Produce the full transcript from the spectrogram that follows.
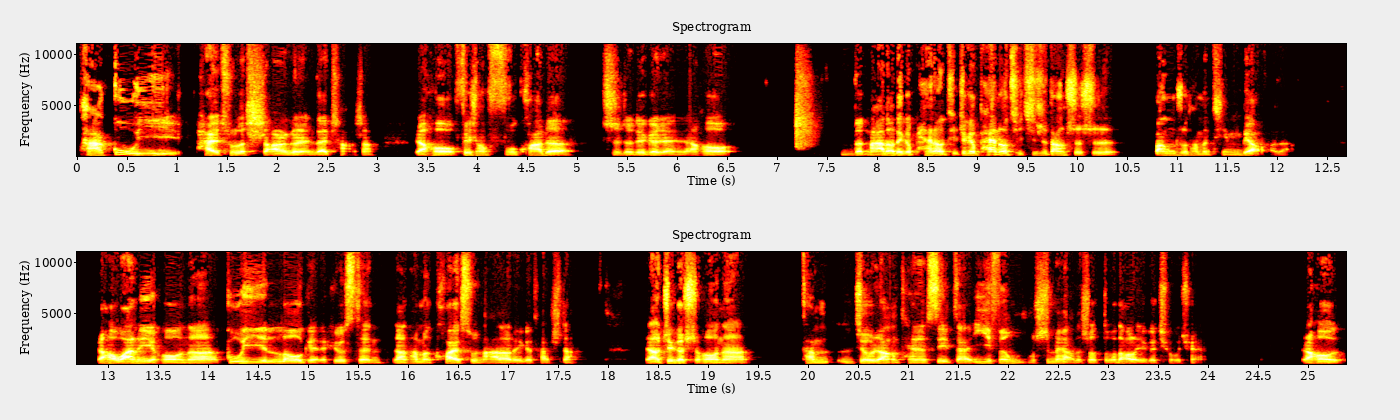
他故意派出了十二个人在场上。然后非常浮夸的指着这个人，然后的拿到了一个 penalty。这个 penalty 其实当时是帮助他们停表了的。然后完了以后呢，故意漏给了 Houston，让他们快速拿到了一个 touchdown。然后这个时候呢，他们就让 Tennessee 在一分五十秒的时候得到了一个球权。然后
